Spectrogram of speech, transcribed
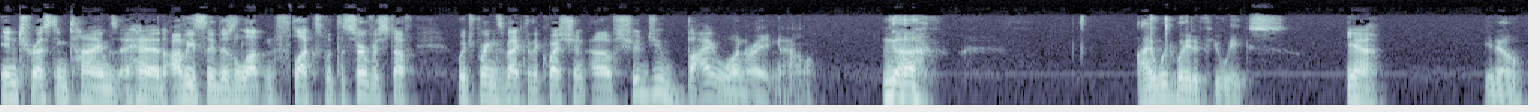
interesting times ahead. Obviously, there's a lot in flux with the Surface stuff, which brings back to the question of should you buy one right now? No. I would wait a few weeks. Yeah. You know,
